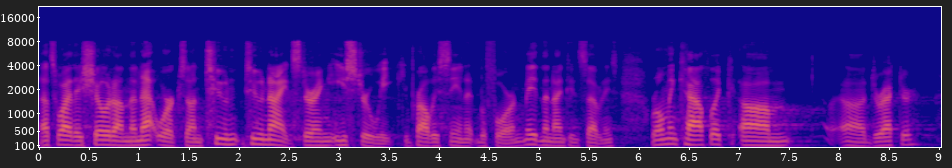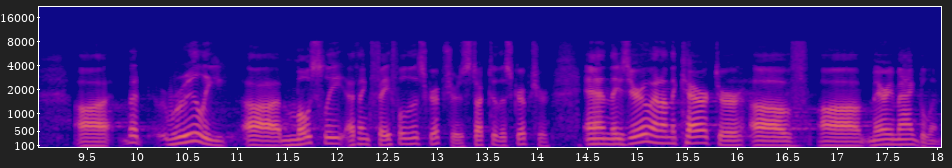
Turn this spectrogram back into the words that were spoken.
That's why they showed on the networks on two, two nights during Easter week. You've probably seen it before, made in the 1970s. Roman Catholic um, uh, director, uh, but really, uh, mostly, I think, faithful to the scriptures, stuck to the scripture. And they zero in on the character of uh, Mary Magdalene.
